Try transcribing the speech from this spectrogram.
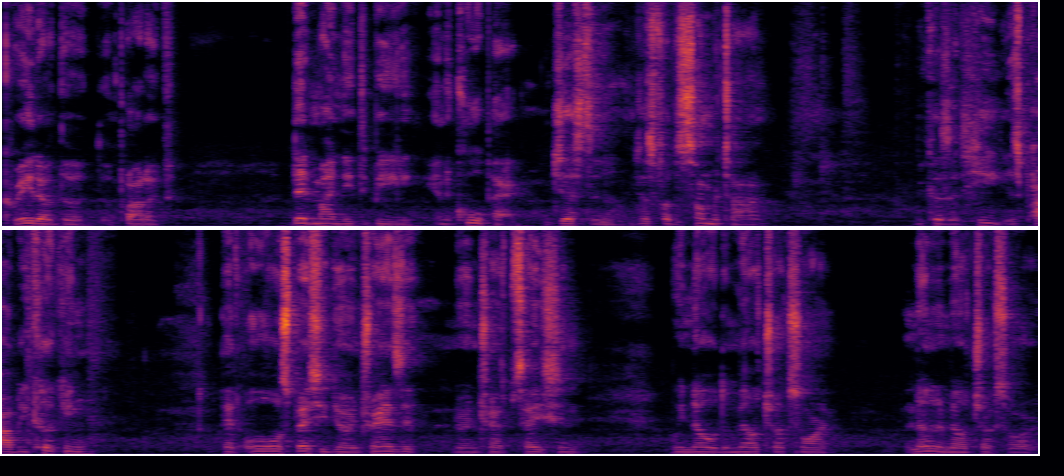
creator of the, the product, that might need to be in a cool pack just to, just for the summertime because the heat is probably cooking that oil, especially during transit, during transportation. We know the mail trucks aren't, none of the mail trucks are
